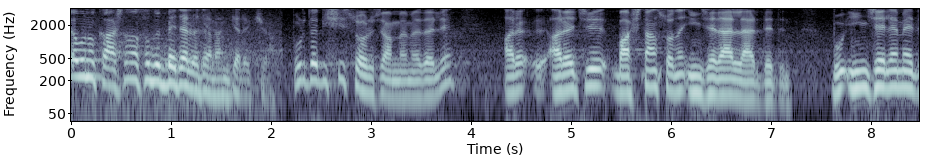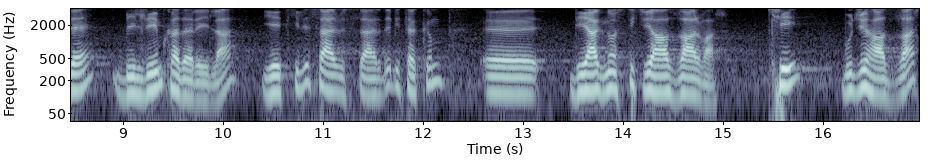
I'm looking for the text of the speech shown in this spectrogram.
ve bunun karşılığında nasıl bir bedel ödemem gerekiyor. Burada bir şey soracağım Mehmet Ali. Ara- aracı baştan sona incelerler dedin. Bu incelemede bildiğim kadarıyla yetkili servislerde bir takım e, diagnostik cihazlar var. Ki bu cihazlar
